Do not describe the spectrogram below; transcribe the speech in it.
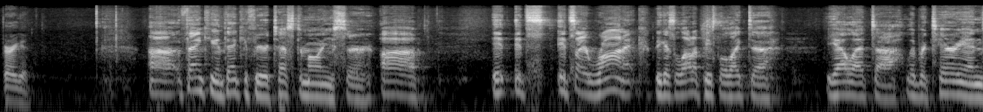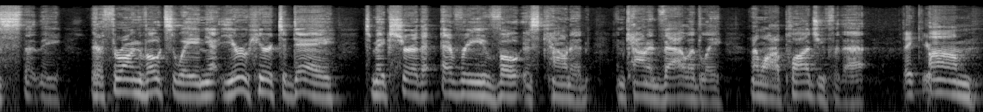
Very good. Uh, Thank you, and thank you for your testimony, sir. Uh, it- It's it's ironic, because a lot of people like to yell at uh, libertarians that they, they're throwing votes away, and yet you're here today to make sure that every vote is counted and counted validly. And I want to applaud you for that. thank you. Um,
